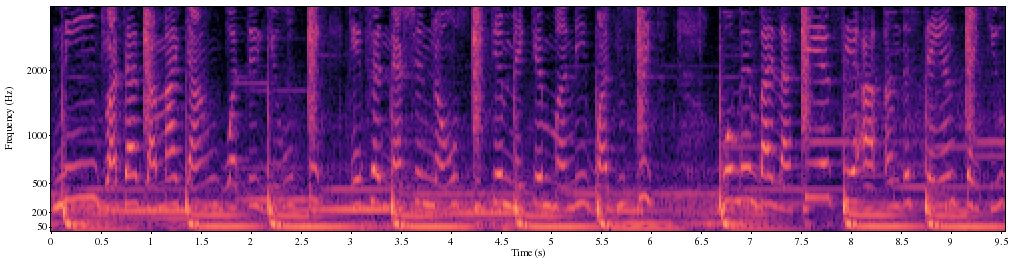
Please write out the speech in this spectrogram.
Ni yang, what do you think? International speaking, making money while you sleep. Woman by la ciencia, I understand, thank you.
